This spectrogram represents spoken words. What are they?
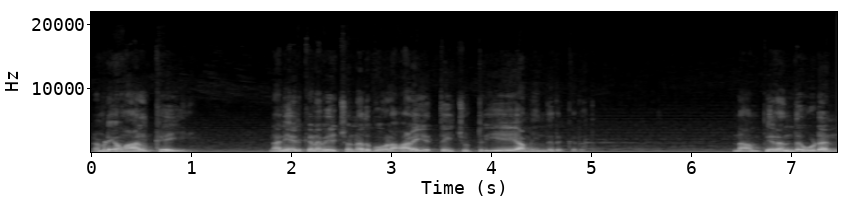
நம்முடைய வாழ்க்கை நான் ஏற்கனவே சொன்னது போல் ஆலயத்தை சுற்றியே அமைந்திருக்கிறது. நாம் பிறந்தவுடன்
